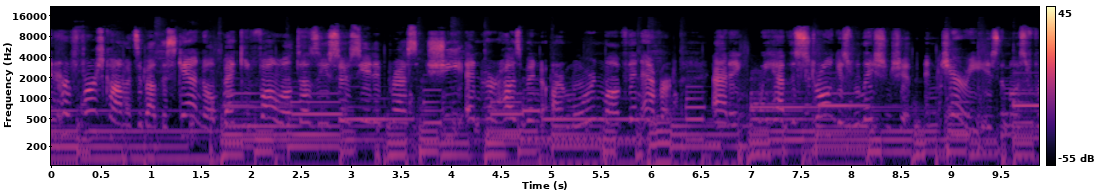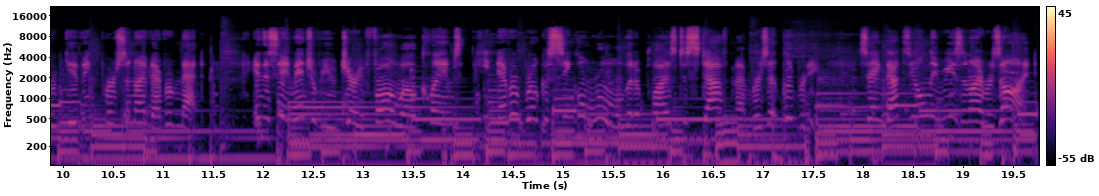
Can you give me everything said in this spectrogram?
In her first comments about the scandal, Becky Falwell tells the Associated Press she and her husband are more in love than ever, adding, We have the strongest relationship, and Jerry is the most forgiving person I've ever met. In the same interview, Jerry Falwell claims he never broke a single rule that applies to staff members at Liberty, saying that's the only reason I resigned,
